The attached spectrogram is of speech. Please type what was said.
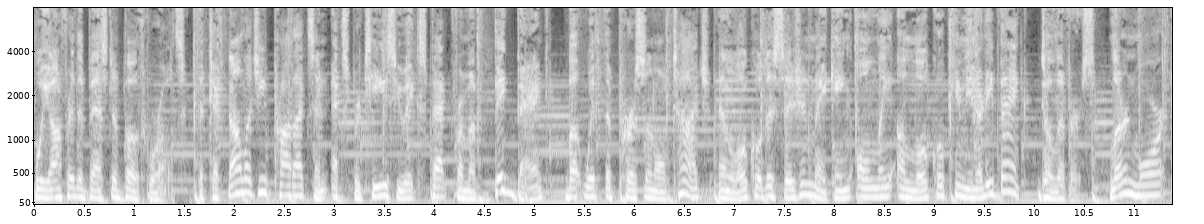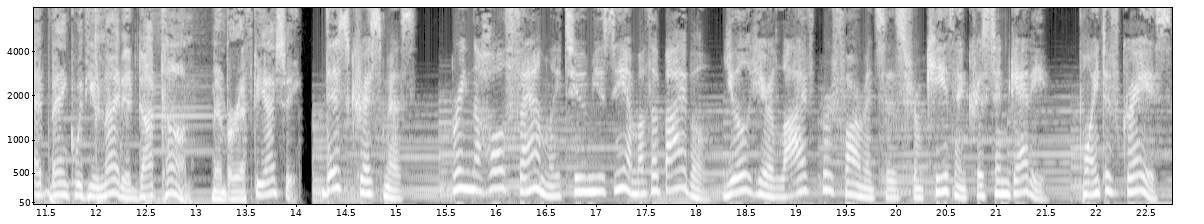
We offer the best of both worlds, the technology, products, and expertise you expect from a big bank, but with the personal touch and local decision making only a local community bank delivers. Learn more at bankwithunited.com. Member FDIC. This Christmas, Bring the whole family to Museum of the Bible. You'll hear live performances from Keith and Kristen Getty, Point of Grace,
